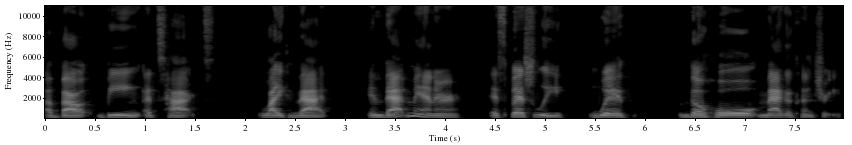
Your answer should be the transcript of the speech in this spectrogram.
about being attacked like that in that manner, especially with the whole MAGA country.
